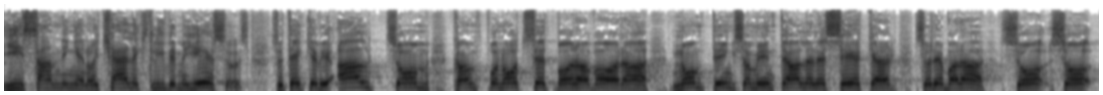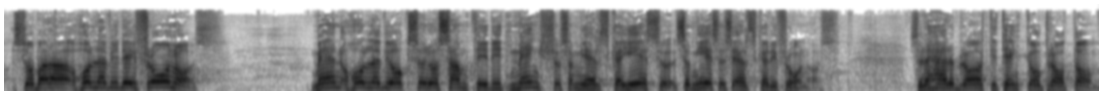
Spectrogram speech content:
i sanningen och i kärlekslivet med Jesus. Så tänker vi allt som kan på något sätt bara vara någonting som inte är alldeles säkert, så, det bara, så, så, så bara håller vi det ifrån oss. Men håller vi också då samtidigt människor som, älskar Jesus, som Jesus älskar ifrån oss? Så det här är bra att tänka tänker och prata om.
